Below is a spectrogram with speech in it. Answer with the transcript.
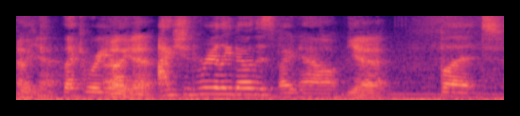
Oh, Like- yeah. Like where you're Oh, like, yeah. I should really know this by now Yeah. but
